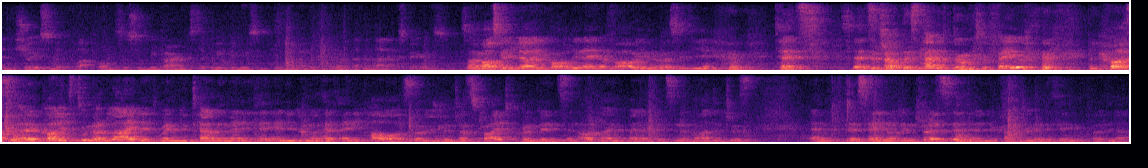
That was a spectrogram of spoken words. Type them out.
And show you some of the platforms and some of the environments that we've been using for, for that, that experience. So I'm also e-learning coordinator for our university. that's that's a job that's kind of doomed to fail because uh, colleagues do not like it when you tell them anything and you do not have any power. So you can just try to convince and outline the benefits and advantages. And if they say not interested, then you can't do anything. But yeah.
